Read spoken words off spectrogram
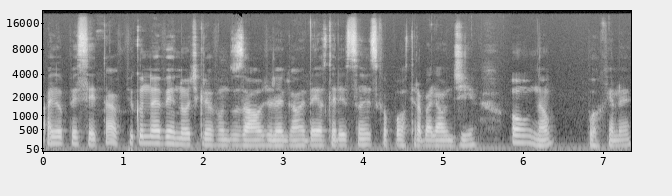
Aí eu pensei, tá, fico no Evernote gravando os áudios legal, ideias interessantes que eu posso trabalhar um dia, ou não, porque né?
